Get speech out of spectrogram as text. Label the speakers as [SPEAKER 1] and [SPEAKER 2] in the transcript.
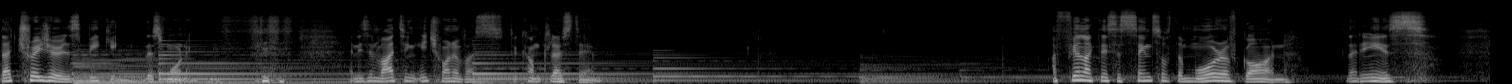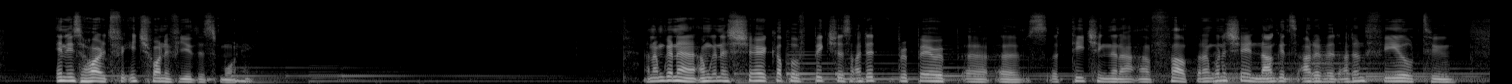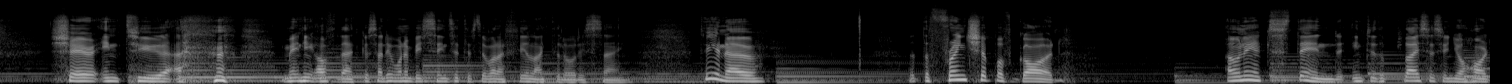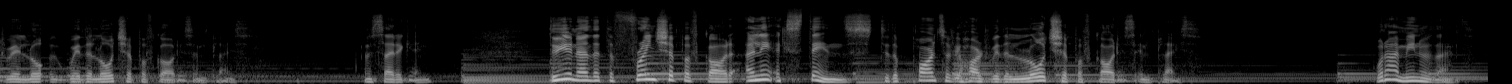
[SPEAKER 1] That treasure is speaking this morning. and He's inviting each one of us to come close to Him. I feel like there's a sense of the more of God that is in His heart for each one of you this morning. And I'm gonna I'm gonna share a couple of pictures. I did prepare a, a, a teaching that I, I, felt, but I'm gonna share nuggets out of it. I don't feel to share into uh, many of that because I don't want to be sensitive to what I feel like the Lord is saying. Do you know that the friendship of God only extend into the places in your heart where, where the lordship of God is in place? I'm going to say it again. Do you know that the friendship of God only extends to the parts of your heart where the lordship of God is in place? What do I mean with that?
